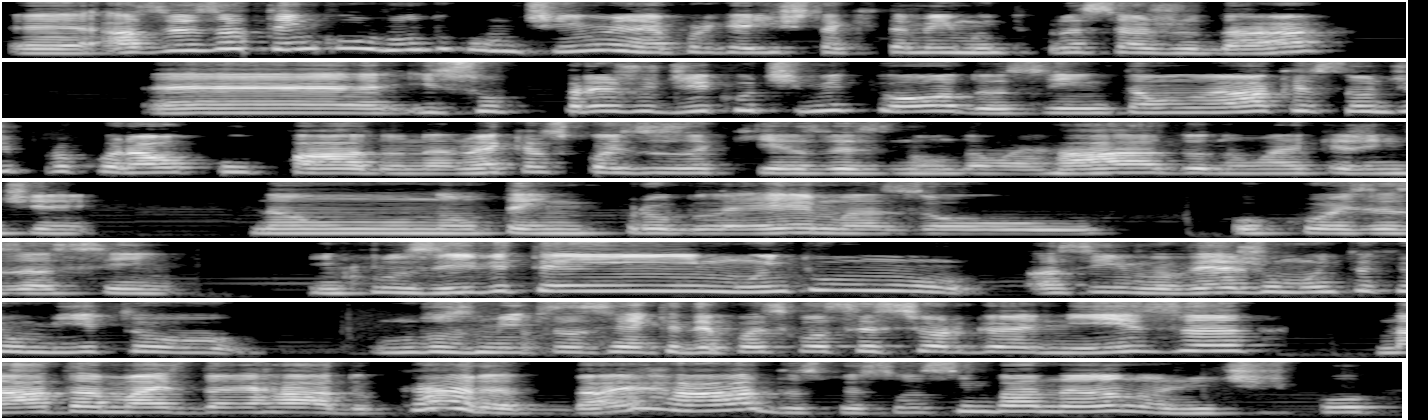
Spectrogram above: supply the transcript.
é, às vezes até em conjunto com o time, né? Porque a gente está aqui também muito para se ajudar é, isso prejudica o time todo, assim, então não é uma questão de procurar o culpado, né, não é que as coisas aqui às vezes não dão errado, não é que a gente não, não tem problemas ou, ou coisas assim, inclusive tem muito, assim, eu vejo muito que o mito, um dos mitos, assim, é que depois que você se organiza, nada mais dá errado, cara, dá errado, as pessoas se embanando, a gente, tipo,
